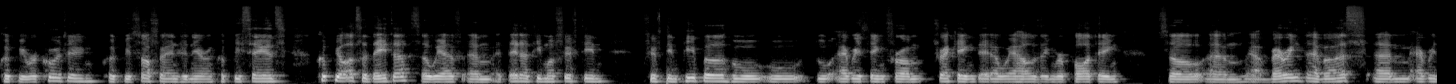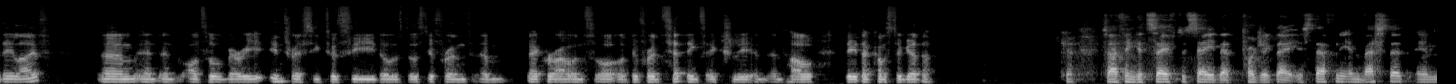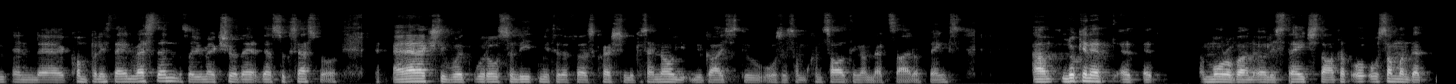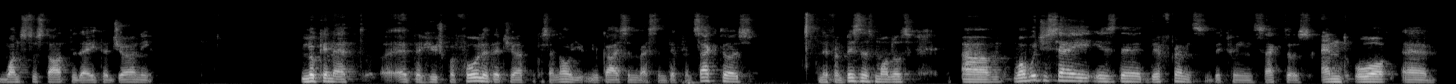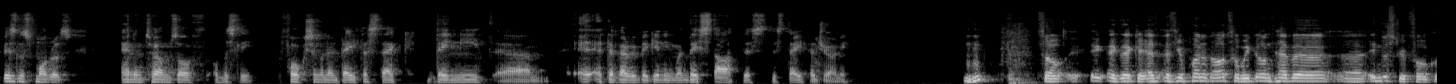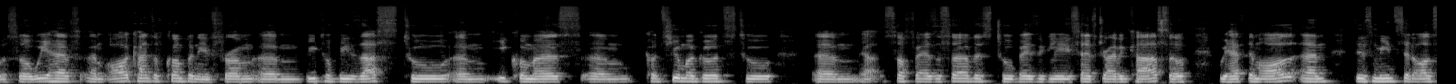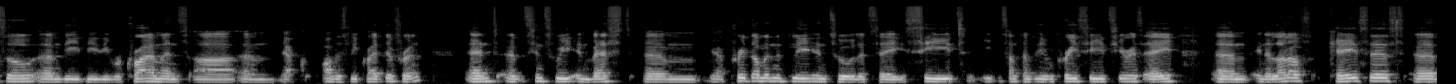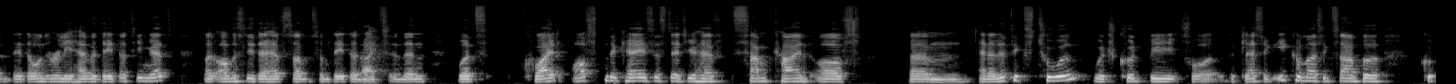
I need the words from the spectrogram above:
could be recruiting, could be software engineering, could be sales, could be also data. So we have um, a data team of 15 15 people who, who do everything from tracking, data warehousing, reporting, so um, yeah, very diverse um, everyday life, um, and and also very interesting to see those those different um, backgrounds or, or, different settings actually, and, and how data comes together. So I think it's safe to say that Project A is definitely invested in in the companies they invest in. So you make sure that they're successful, and that actually would would also lead me to the first question because I know you, you guys do also some consulting on that side of things. Um, looking at, at, at more of an early stage startup or, or someone that wants to start the data journey looking at at the huge portfolio that you have because i know you, you guys invest in different sectors different business models um, what would you say is the difference between sectors and or uh, business models and in terms of obviously focusing on a data stack they need um, at, the very beginning when they start this this data journey Mm-hmm. So exactly as, as, you pointed out, so we don't have a, a industry focus. So we have um, all kinds of companies from um, B2B SaaS to um, e-commerce, um, consumer goods to um, yeah, software as a service to basically self-driving cars. So we have them all. Um, this means that also the, the, the requirements are yeah, obviously quite different. And uh, since we invest um, yeah, predominantly into, let's say, seed, sometimes even pre-seed, Series A, um, in a lot of cases, um, they don't really have a data team yet, but obviously they have some some data right. needs. And then what's quite often the case is that you have some kind of um, analytics tool, which could be for the classic e-commerce example,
